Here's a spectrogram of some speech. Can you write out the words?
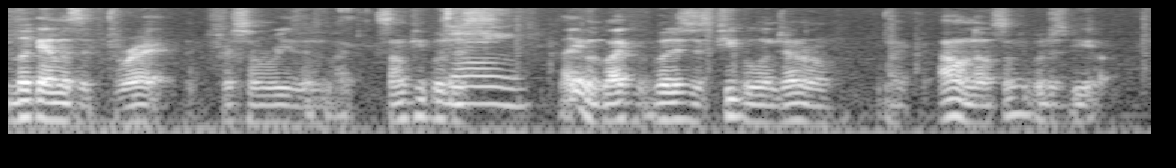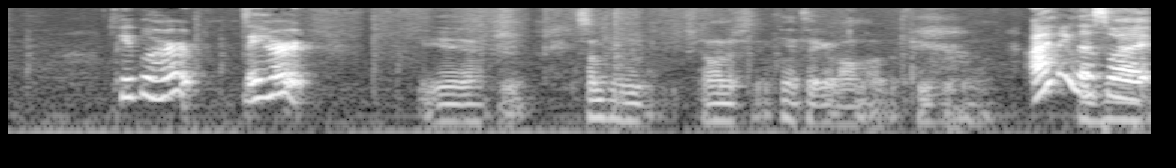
know? look at him as a threat for some reason. Like some people just Dang. not even black people, but it's just people in general. Like I don't know, some people just be People hurt. They hurt. Yeah, some people don't understand. Can't take it on other people. I think that's why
